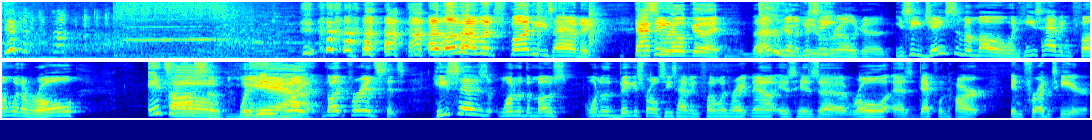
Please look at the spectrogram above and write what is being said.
them. I love how much fun he's having. That's see- real good. That's gonna be see- real good. You see, Jason Momoa when he's having fun with a role, it's Oh, awesome. When he yeah. like like for instance, he says one of the most one of the biggest roles he's having fun with right now is his uh, role as Declan Harp in Frontier,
